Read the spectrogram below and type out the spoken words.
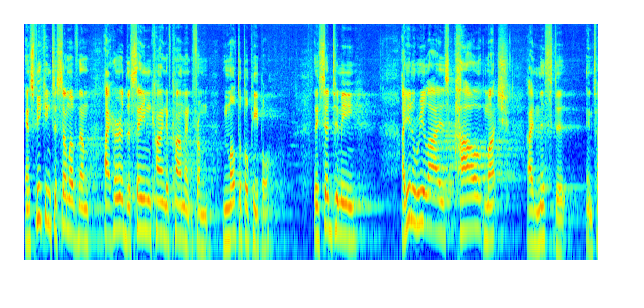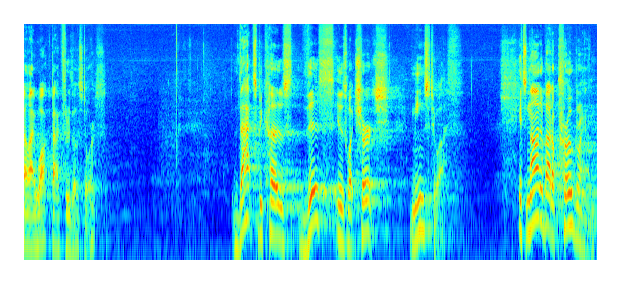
And speaking to some of them, I heard the same kind of comment from multiple people. They said to me, I didn't realize how much I missed it until I walked back through those doors. That's because this is what church means to us. It's not about a program,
